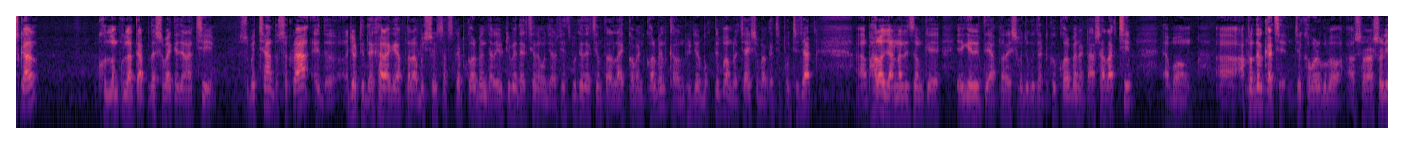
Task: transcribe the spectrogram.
নমস্কার। খুল্লম খুল্লাতে আপনাদের সবাইকে জানাচ্ছি শুভেচ্ছা। দর্শকরা, এই ভিডিওটি দেখার আগে আপনারা অবশ্যই সাবস্ক্রাইব করবেন। যারা ইউটিউবে দেখছেন এবং যারা ফেসবুকে দেখছেন, তারা লাইক কমেন্ট করবেন। কারণ ভিডিওর বক্তব্য আমরা চাই সবার কাছে পৌঁছে যাক। ভালো জার্নালিজমকে এগিয়ে দিতে আপনারা এই সহযোগিতাটুকু করবেন, এটা আশা রাখছি। এবং আপনাদের কাছে যে খবরগুলো সরাসরি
